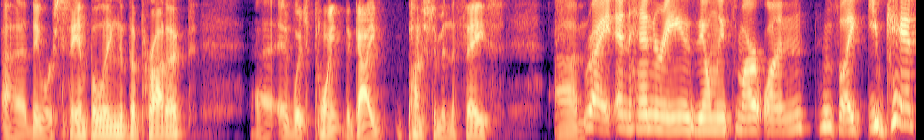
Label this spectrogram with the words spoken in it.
uh, they were sampling the product. Uh, at which point the guy punched him in the face. Right, and Henry is the only smart one who's like, "You can't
